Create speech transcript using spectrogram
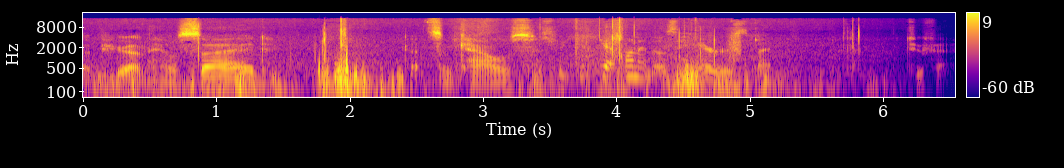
Up here on the hillside, got some cows. We could get one of those hares, but too fast.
